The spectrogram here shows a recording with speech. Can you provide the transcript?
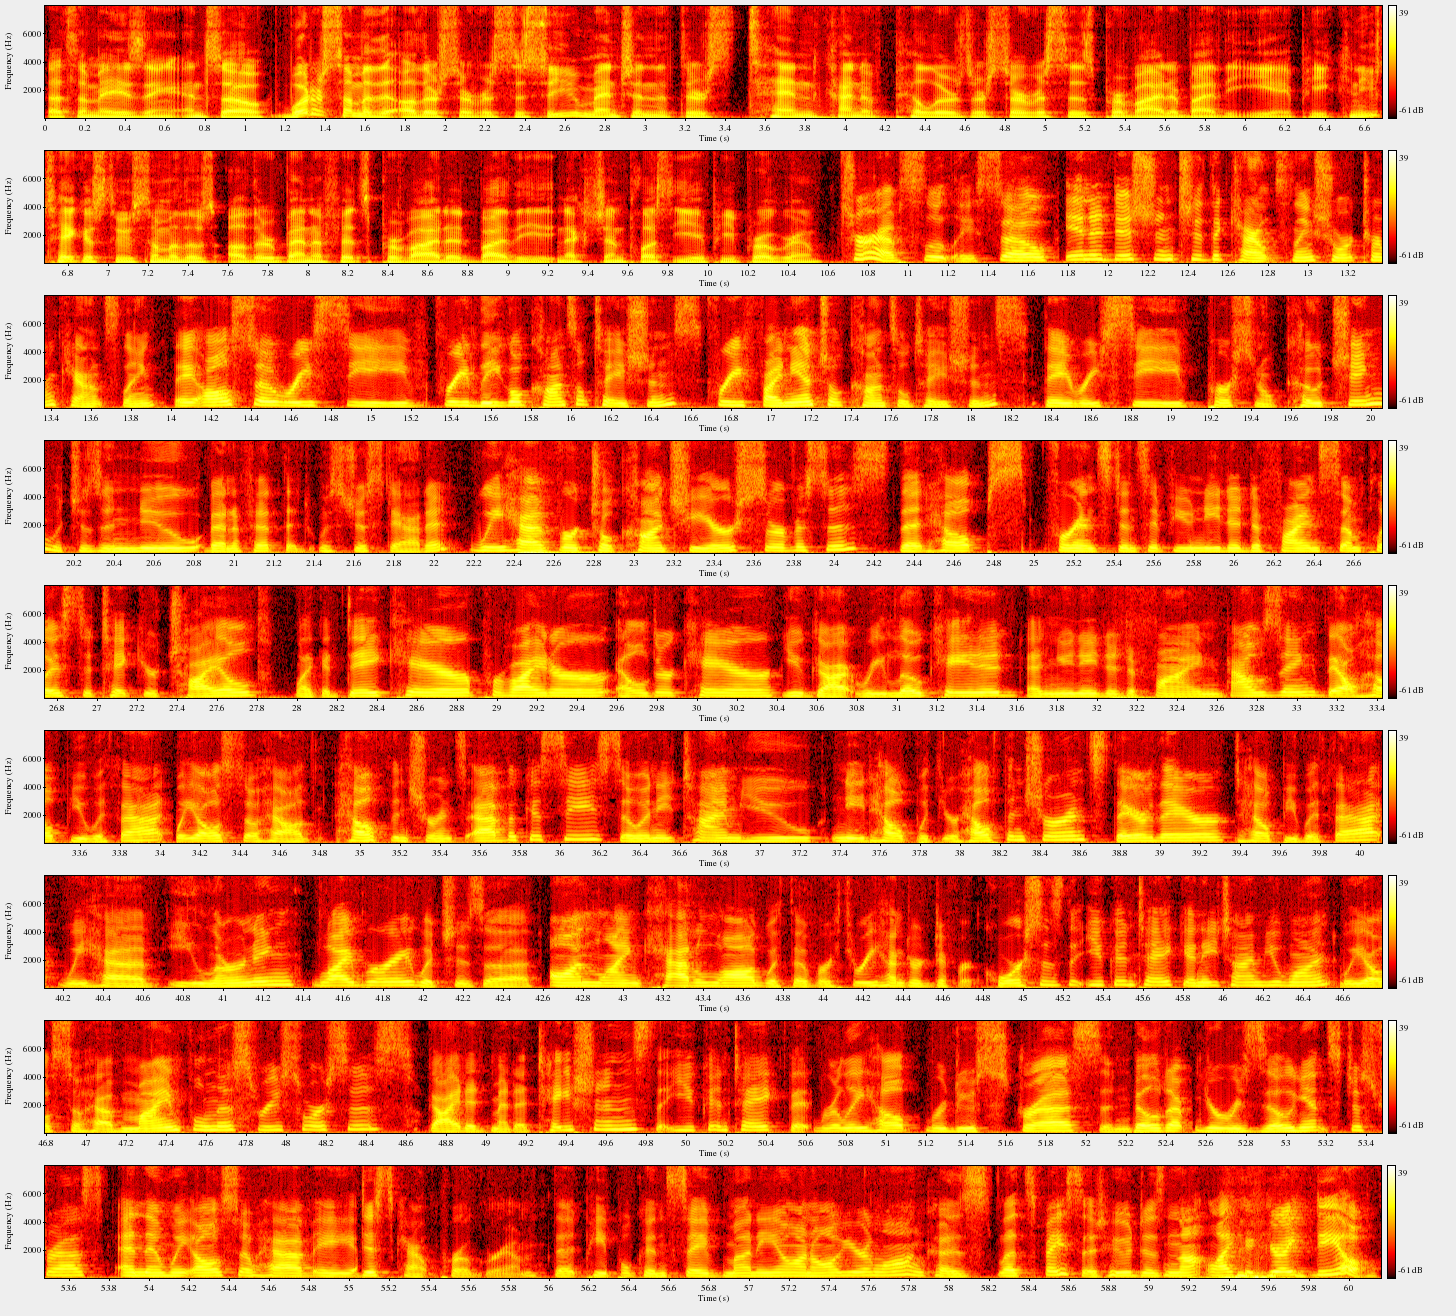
That's amazing. And so, what are some of the other services? So, you mentioned that there's 10 kind of pillars or services provided by the EAP. Can you take us through some of those other benefits provided by the Next Gen Plus EAP program? Sure, absolutely. So, in addition to the counseling, short term counseling, they also receive free legal consultations, free financial consultations. They receive personal coaching, which is a new benefit that was just added. We have virtual concierge services that helps, for instance, if you needed to find someplace to take your child, like a daycare provider, elder care, you got relocated and you needed to find housing, they'll help you with that. We also have health insurance advocacy. So anytime you need help with your health insurance, they're there to help you with that. We have e-learning library, which is a online catalog with over 300 different courses that you can take anytime you want. We also have mindfulness resources, guided meditations that you can take that really help reduce stress and build up your resilience to stress. And then we also have a discount program that people can save money on all year long because let's face it, who does not like a great deal?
